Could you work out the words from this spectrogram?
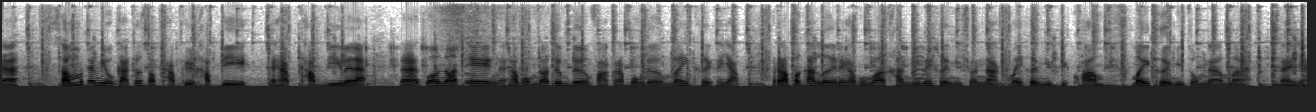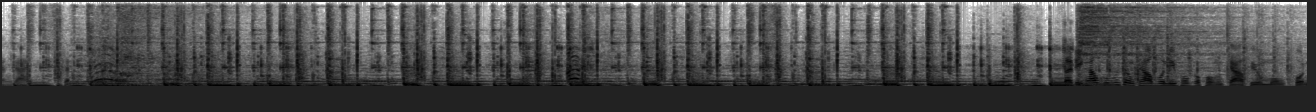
นะสำหรับได้มีโอกาสทดสอบขับคือขับดีนะครับขับดีเลยแหละนะตัวน็อตเองนะครับผมน็อตเดิมๆฝากระโปรงเดิมไม่เคยขยับ รับประกันเลยนะครับผมว่าคันนี้ไม่เคยมีชนหนัก ไม่เคยมีพลิกคว่ำไม่เคยมีจมน้ำมา แต่อย่างใดสวัสดีครับคุณผู้ชมครับ วันนี้พบกับผมกาฟิลมงคล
